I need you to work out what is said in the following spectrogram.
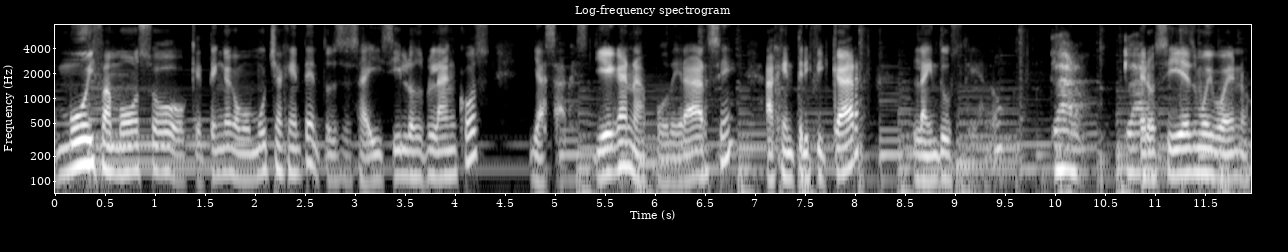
muy famoso o que tenga como mucha gente, entonces ahí sí los blancos, ya sabes, llegan a apoderarse, a gentrificar la industria, ¿no? Claro, claro. Pero sí es muy bueno.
